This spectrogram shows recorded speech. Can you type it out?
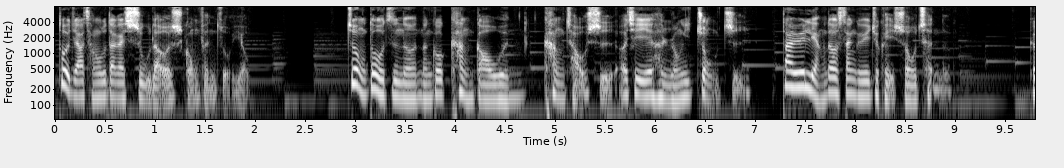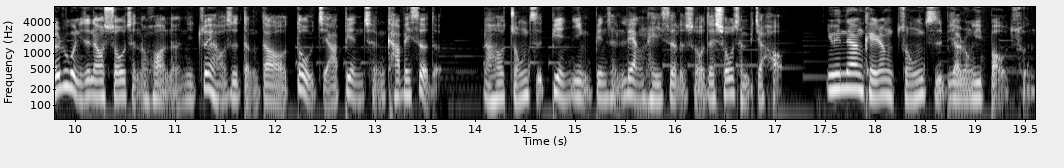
豆荚长度大概十五到二十公分左右。这种豆子呢，能够抗高温、抗潮湿，而且也很容易种植，大约两到三个月就可以收成了。可如果你真的要收成的话呢，你最好是等到豆荚变成咖啡色的，然后种子变硬变成亮黑色的时候再收成比较好，因为那样可以让种子比较容易保存。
